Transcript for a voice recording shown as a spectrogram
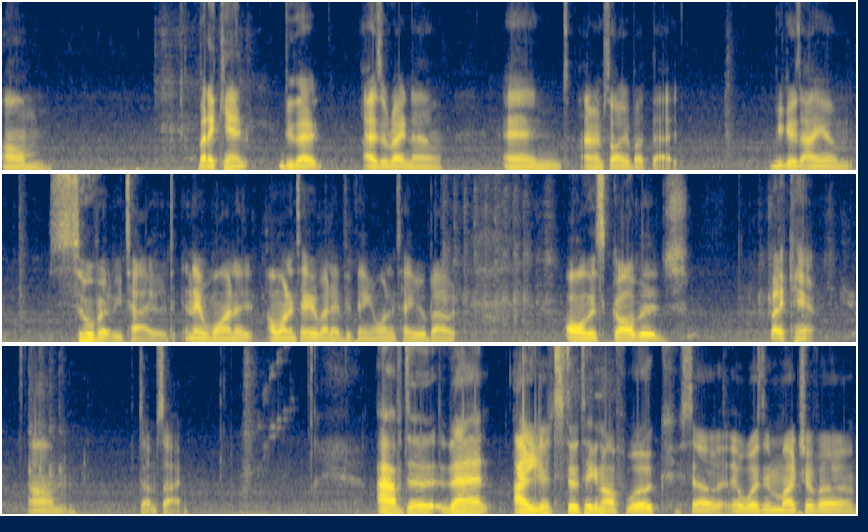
Um, but I can't do that as of right now, and I'm sorry about that because I am so very tired, and I wanna I wanna tell you about everything. I wanna tell you about all this garbage, but I can't. Um, I'm sorry. After that, I had still taken off work, so there wasn't much of a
